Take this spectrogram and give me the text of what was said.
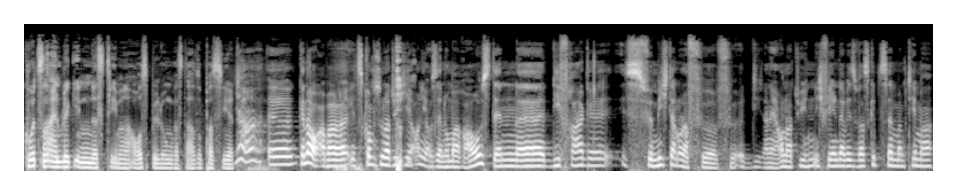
kurzen Einblick in das Thema Ausbildung, was da so passiert. Ja, äh, genau, aber jetzt kommst du natürlich hier auch nicht aus der Nummer raus, denn äh, die Frage ist für mich dann, oder für, für die dann ja auch natürlich nicht fehlen darf, ist, was gibt's denn beim Thema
